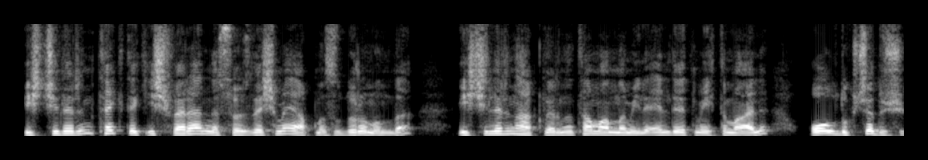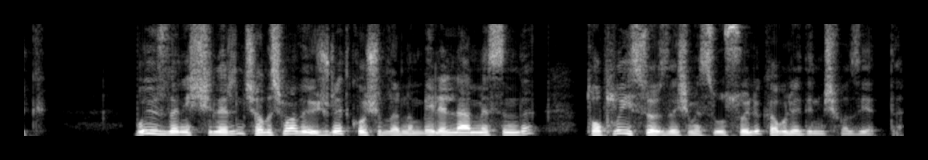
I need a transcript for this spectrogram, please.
İşçilerin tek tek işverenle sözleşme yapması durumunda işçilerin haklarını tam anlamıyla elde etme ihtimali oldukça düşük. Bu yüzden işçilerin çalışma ve ücret koşullarının belirlenmesinde toplu iş sözleşmesi usulü kabul edilmiş vaziyette.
